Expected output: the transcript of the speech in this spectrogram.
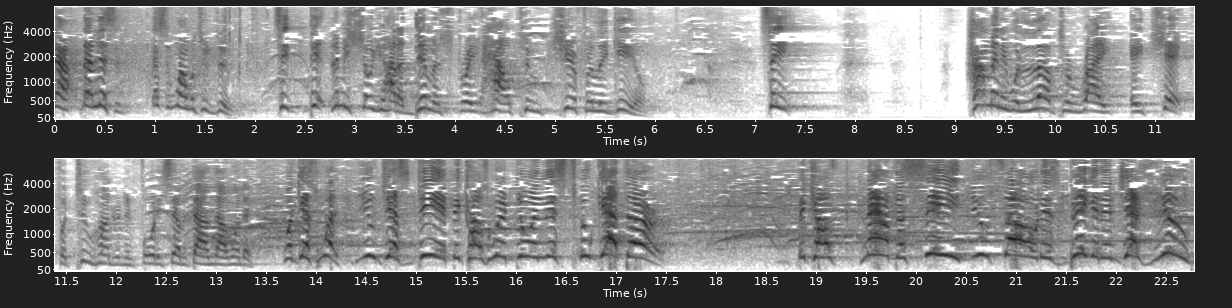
Now, now listen, this is what I want you to do. See, let me show you how to demonstrate how to cheerfully give. See, how many would love to write a check for $247,000 one day? Well, guess what? You just did because we're doing this together. Because now the seed you sowed is bigger than just you.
